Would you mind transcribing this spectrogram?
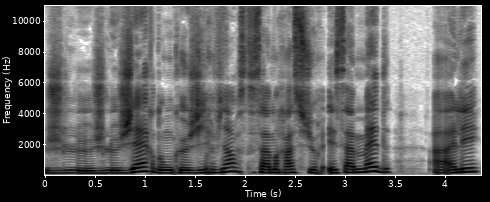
je le, je le gère, donc euh, j'y reviens parce que ça me rassure. Et ça m'aide à aller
